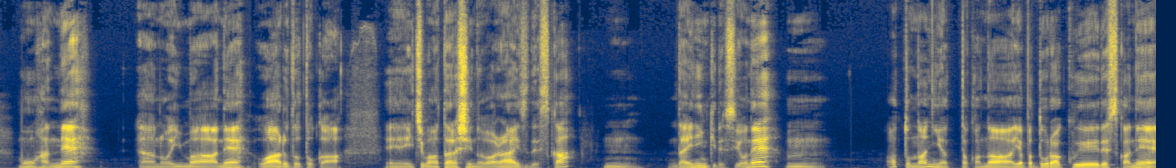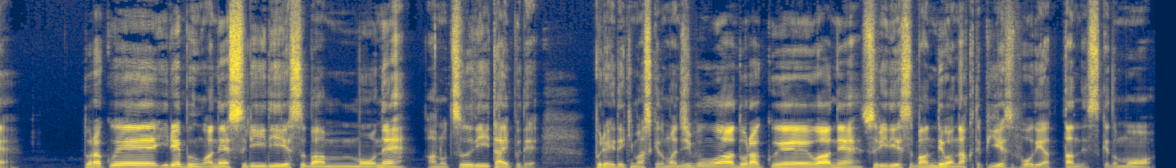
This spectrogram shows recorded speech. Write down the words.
モンハンね、あの、今ね、ワールドとか、えー、一番新しいのはライズですか？うん。大人気ですよね。うん。あと何やったかな？やっぱドラクエですかね。ドラクエ11はね、3DS 版もね、あの 2D タイプでプレイできますけど、まあ自分はドラクエはね、3DS 版ではなくて PS4 でやったんですけども、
